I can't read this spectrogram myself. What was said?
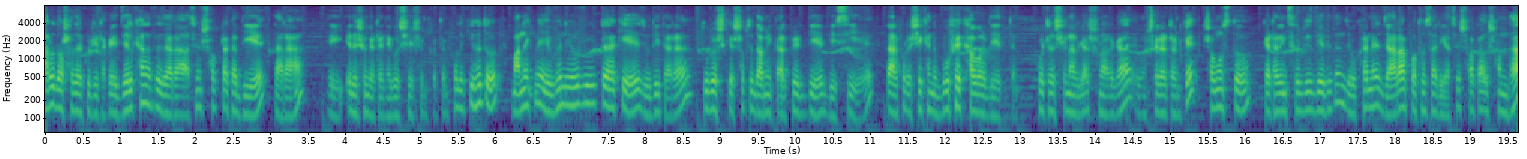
আরও দশ হাজার কোটি টাকা এই জেলখানাতে যারা আছেন, সব টাকা দিয়ে তারা এই এদের সঙ্গে একটা নেগোসিয়েশন করতেন। ফলে কি হতো? মানিক মে এভিনিউটাকে যদি তারা তুরস্কের সবচেয়ে দামি কার্পেট দিয়ে বিছিয়ে তারপরে সেখানে বুফে খাবার দিয়ে দিতেন। হোটেল সেনারগা সোনারগা এবং সেরাটনকে সমস্ত ক্যাটারিং সার্ভিস দিয়ে দিতেন যে ওখানে যারা পথচারী আছে সকাল, সন্ধ্যা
